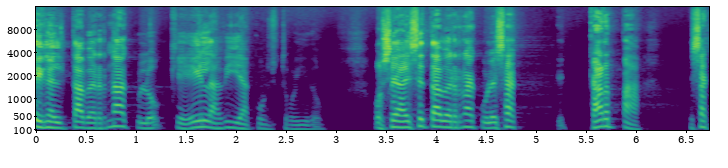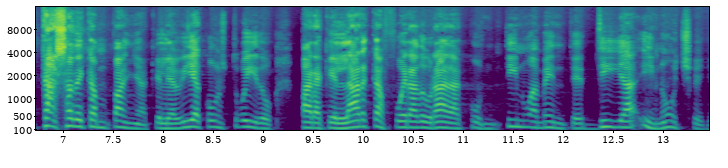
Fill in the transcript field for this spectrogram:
en el tabernáculo que él había construido. O sea, ese tabernáculo, esa carpa esa casa de campaña que le había construido para que el arca fuera adorada continuamente, día y noche.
